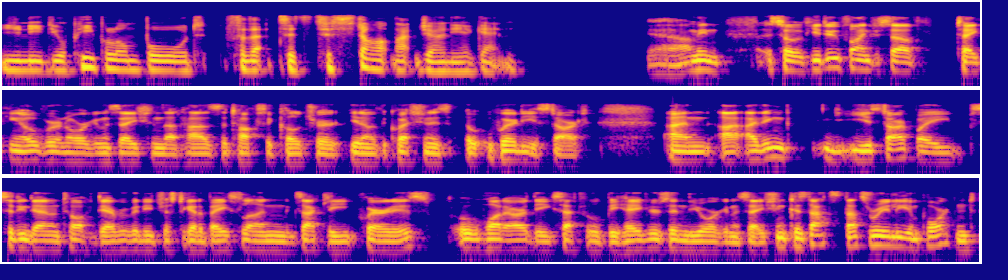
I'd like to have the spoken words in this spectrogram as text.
you need your people on board for that to, to start that journey again. Yeah i mean so if you do find yourself taking over an organization that has a toxic culture you know the question is uh, where do you start? And I, I think you start by sitting down and talking to everybody just to get a baseline exactly where it is what are the acceptable behaviors in the organization because that's that's really important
